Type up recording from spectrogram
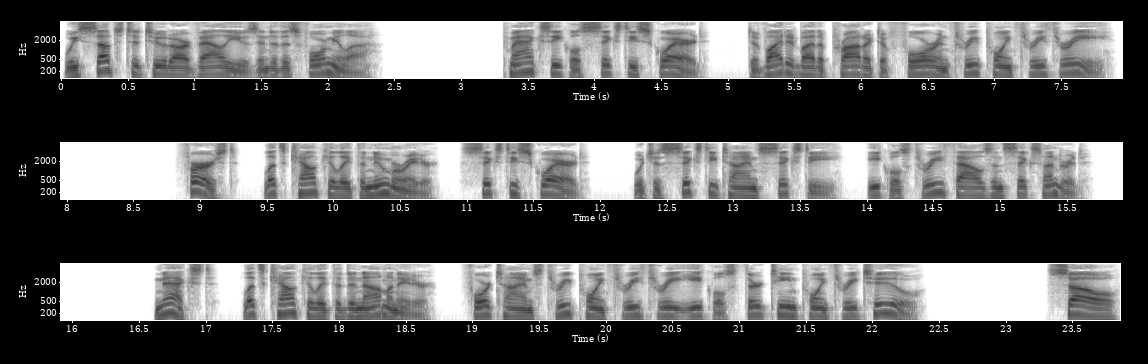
We substitute our values into this formula. max equals 60 squared, divided by the product of 4 and 3.33. First, let's calculate the numerator, 60 squared, which is 60 times 60, equals 3600. Next, let's calculate the denominator, 4 times 3.33 equals 13.32. So,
